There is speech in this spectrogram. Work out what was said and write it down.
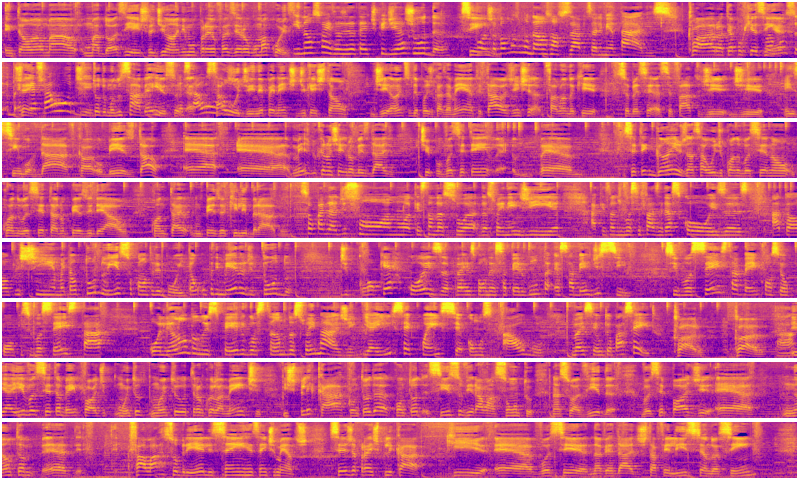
então é uma, uma dose extra de ânimo pra eu fazer alguma coisa. E não só isso, às vezes até te pedir ajuda. Sim. Poxa, vamos mudar os nossos hábitos alimentares? Claro, até porque assim, Vamos- é, é porque gente, é saúde. Todo mundo sabe, é isso. É saúde. independente de questão de antes e depois do casamento e tal. A gente falando aqui sobre esse, esse fato de, de se engordar, ficar obeso e tal. É, é, mesmo que não chegue na obesidade, tipo, você tem. é, é, você tem ganhos na saúde quando você não. Quando você tá no peso ideal, quando tá um peso equilibrado. Sua qualidade de sono, a questão da sua, da sua energia, a questão de você fazer as coisas, a tua autoestima. Então, tudo isso contribui. Então, o primeiro de tudo, de qualquer coisa, para responder essa pergunta, é saber de si. Se você está bem com seu corpo, se você está olhando no espelho e gostando da sua imagem. E aí, em sequência, como algo, vai ser o teu parceiro. Claro, claro. Tá. E aí você também pode muito, muito tranquilamente explicar com toda, com toda, se isso virar um assunto na sua vida, você pode é, não é, falar sobre ele sem ressentimentos. Seja para explicar que é, você na verdade está feliz sendo assim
